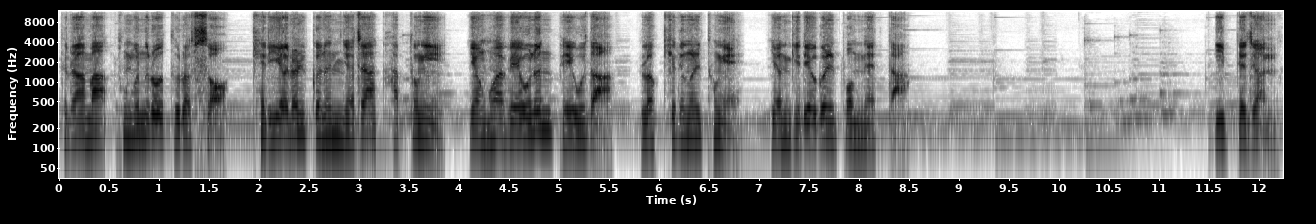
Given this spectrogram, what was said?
드라마 풍문으로 들었어 캐리어를 끄는 여자 합동이 영화배우는 배우다 럭키 등을 통해 연기력을 뽐냈다. 입대 전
